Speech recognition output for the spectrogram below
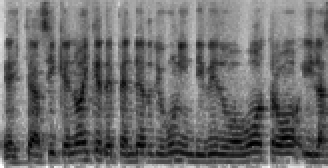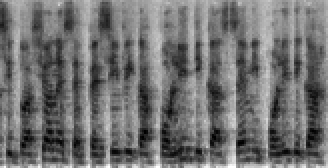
este, así que no hay que depender de un individuo u otro. Y las situaciones específicas, políticas, semipolíticas,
